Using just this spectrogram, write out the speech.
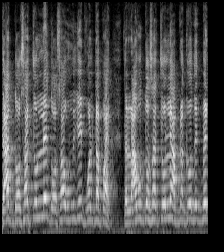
যার দশা চললে, দশা অনুযায়ী ফলটা পায়। তাহলে রাহুর দশা চললে আপনাকেও দেখবেন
